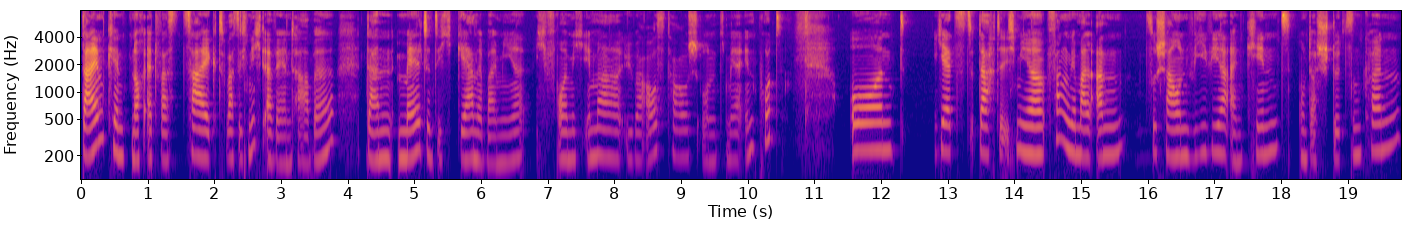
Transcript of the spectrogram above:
dein Kind noch etwas zeigt, was ich nicht erwähnt habe, dann melde dich gerne bei mir. Ich freue mich immer über Austausch und mehr Input. Und jetzt dachte ich mir, fangen wir mal an zu schauen, wie wir ein Kind unterstützen können,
